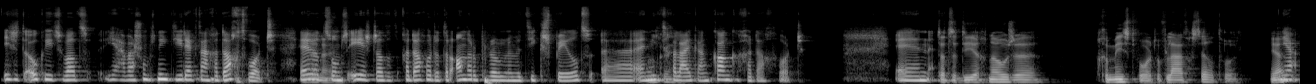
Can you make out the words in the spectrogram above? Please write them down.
Is het ook iets wat, ja, waar soms niet direct aan gedacht wordt? Nee, dat nee. soms eerst dat het gedacht wordt dat er andere problematiek speelt en niet gelijk aan kanker gedacht wordt. En Dat de diagnose gemist wordt of laat gesteld wordt. Ja? Ja,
